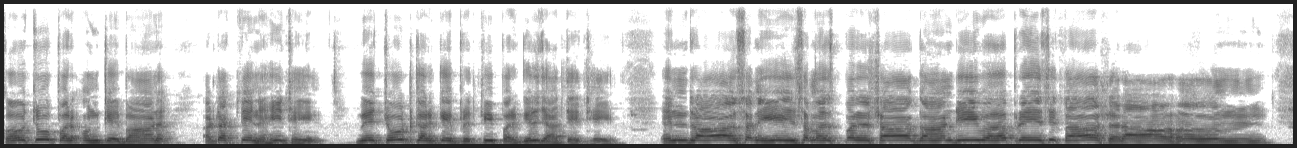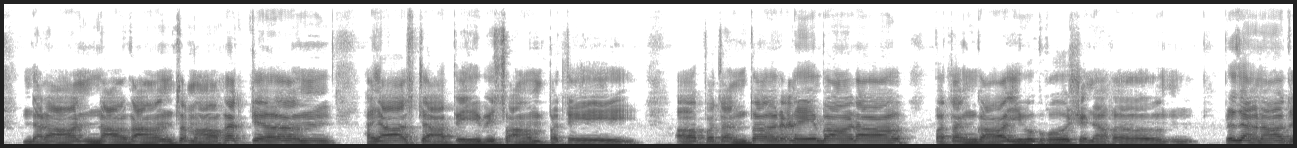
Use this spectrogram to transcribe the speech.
कवचों पर उनके बाण अटकते नहीं थे। वे चोट करके पृथ्वी पर गिर जाते थे। इंद्रासनी समस्पर्शा गांडीव प्रेषिता शराह नागान समाहत्य हयाश्चापी विषाम पते अपतंत बाणा पतंगा इव घोषिण। प्रजानाथ,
